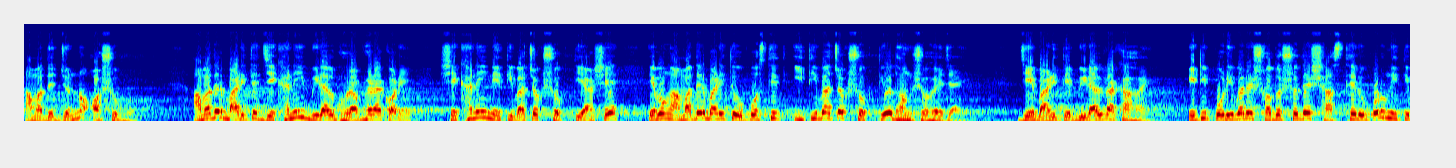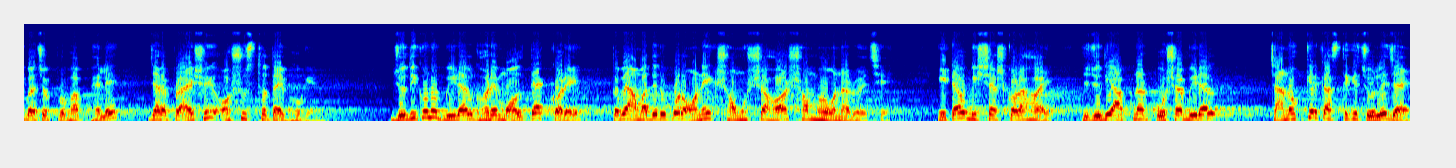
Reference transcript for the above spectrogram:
আমাদের জন্য অশুভ। আমাদের বাড়িতে যেখানেই বিড়াল ঘোরাফেরা করে, সেখানেই নেতিবাচক শক্তি আসে এবং আমাদের বাড়িতে উপস্থিত ইতিবাচক শক্তিও ধ্বংস হয়ে যায়। যে বাড়িতে বিড়াল রাখা হয়, এটি পরিবারের সদস্যদের স্বাস্থ্যের উপরও নেতিবাচক প্রভাব ফেলে, যারা প্রায়শই অসুস্থতায় ভোগেন। যদি কোনো বিড়াল ঘরে মলত্যাগ করে, তবে আমাদের উপর অনেক সমস্যা হওয়ার সম্ভাবনা রয়েছে। এটাও বিশ্বাস করা হয় যে যদি আপনার পোষা বিড়াল চাণক্যের কাছ থেকে চলে যায়,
